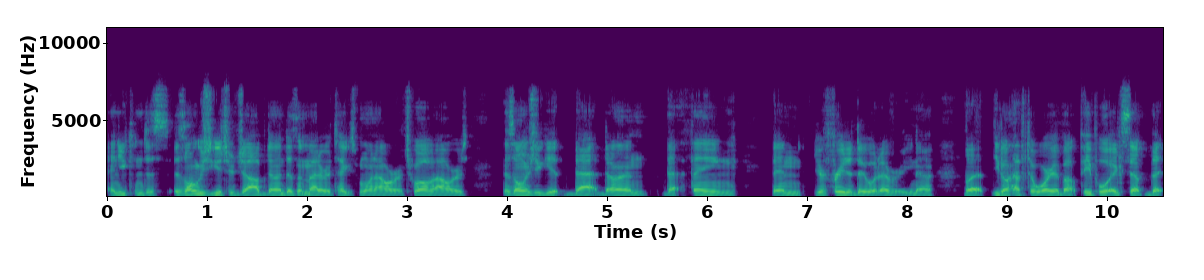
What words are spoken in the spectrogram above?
and you can just, as long as you get your job done, doesn't matter if it takes one hour or 12 hours, as long as you get that done, that thing, then you're free to do whatever, you know. But you don't have to worry about people except the,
